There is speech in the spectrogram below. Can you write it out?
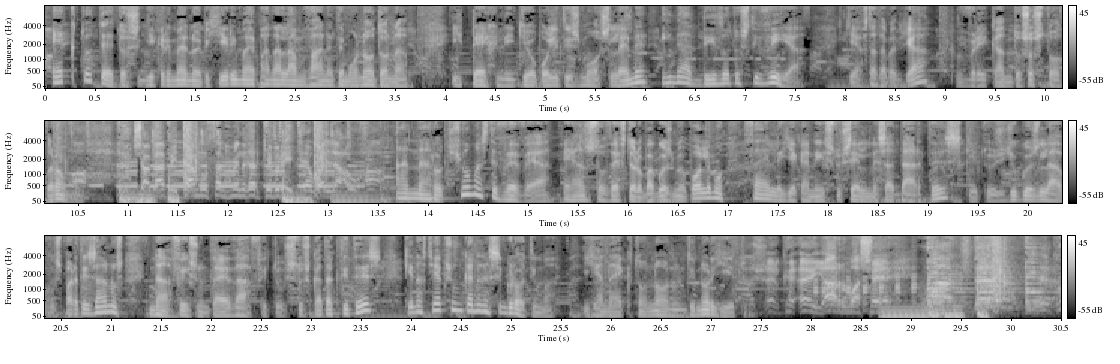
Έκτοτε το συγκεκριμένο επιχείρημα επαναλαμβάνεται μονότονα. Η τέχνη και ο πολιτισμός, λένε, είναι αντίδοτο στη βία. Και αυτά τα παιδιά βρήκαν το σωστό δρόμο. Αναρωτιόμαστε βέβαια εάν στο δεύτερο παγκόσμιο πόλεμο θα έλεγε κανείς τους Έλληνες αντάρτες και τους Ιουγκοσλάβους παρτιζάνους να αφήσουν τα εδάφη τους στους κατακτητές και να φτιάξουν κανένα συγκρότημα για να εκτονώνουν την οργή τους.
